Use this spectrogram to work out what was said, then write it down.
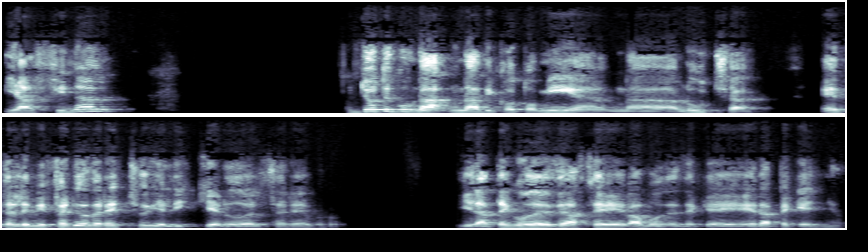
Y al final, yo tengo una, dicotomía, una lucha entre el hemisferio derecho y el izquierdo del cerebro. Y la tengo desde hace, vamos, desde que era pequeño.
